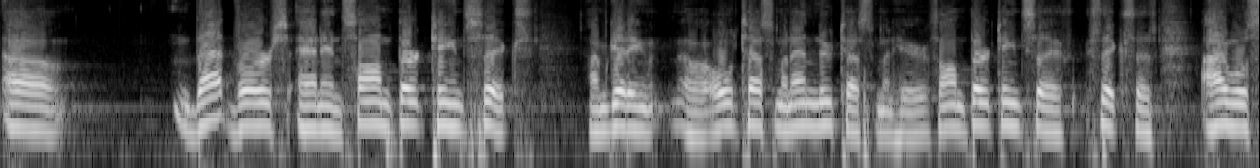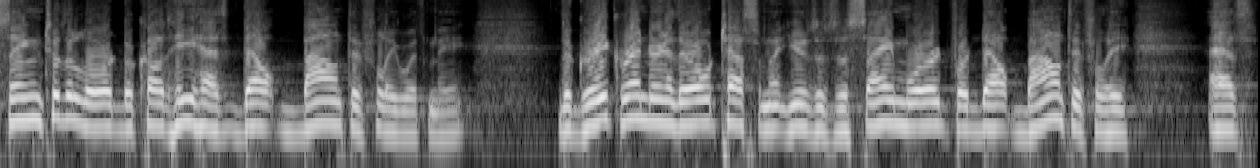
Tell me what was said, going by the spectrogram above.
uh, that verse and in Psalm 13:6, I'm getting uh, Old Testament and New Testament here. Psalm 13:6 says, "I will sing to the Lord because he has dealt bountifully with me." The Greek rendering of the Old Testament uses the same word for dealt bountifully as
